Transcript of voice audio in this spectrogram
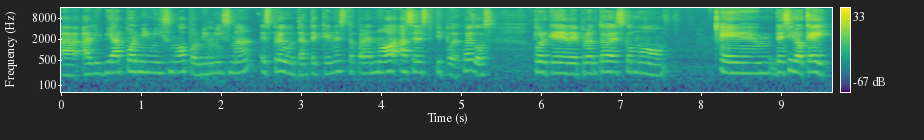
a- aliviar por mí mismo o por mí Claro. misma, es preguntarte qué necesito para no hacer este tipo de juegos. Porque de pronto es como eh, decir, ok, eh,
